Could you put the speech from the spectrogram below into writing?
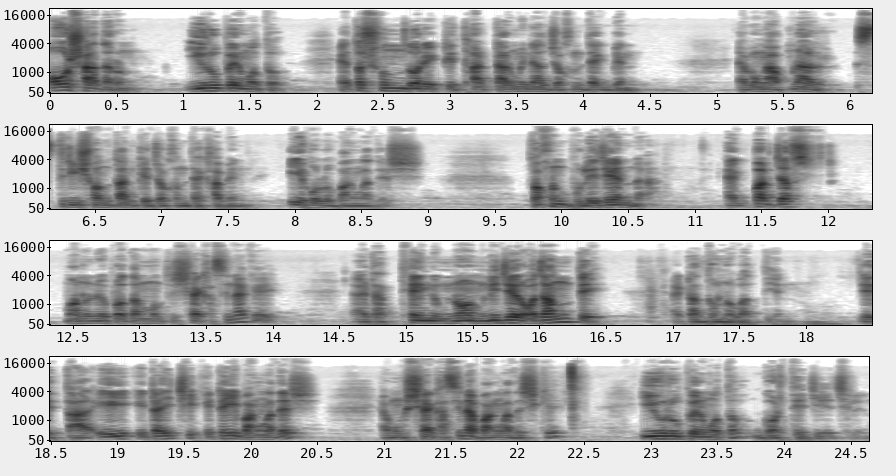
অসাধারণ, ইউরোপের মতো, এত সুন্দর একটি থার্ড টার্মিনাল যখন দেখবেন এবং আপনার স্ত্রী সন্তানকে যখন দেখাবেন, এ হলো বাংলাদেশ, তখন ভুলে যেন না, একবার জাস্ট মাননীয় প্রধানমন্ত্রী শেখ হাসিনাকে একটা থ্যাংক নিজের অজান্তে একটা ধন্যবাদ দিয়েন। যে তার এই এটাই এটাই বাংলাদেশ এবং শেখ হাসিনা বাংলাদেশকে ইউরোপের মতো গড়তে চেয়েছিলেন।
